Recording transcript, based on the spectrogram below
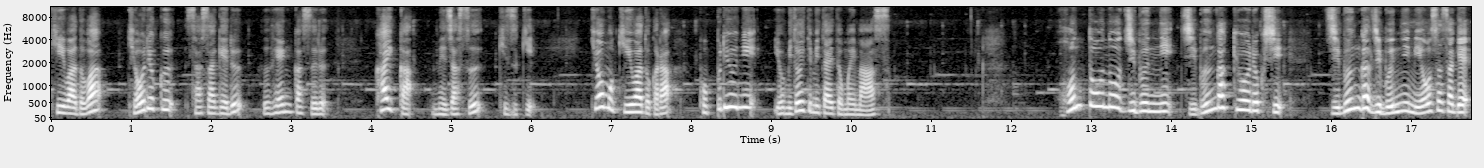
キーワードは協力、捧げる、普遍化する、開花、目指す、気づき。今日もキーワードからポップ流に読み解いてみたいと思います。本当の自分に自分が協力し、自分が自分に身を捧げ、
